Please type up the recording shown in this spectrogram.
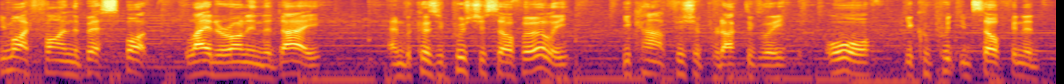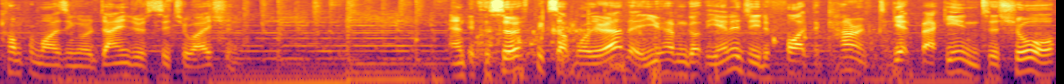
You might find the best spot later on in the day and because you pushed yourself early, you can't fish it productively or you could put yourself in a compromising or a dangerous situation. And if the surf picks up while you're out there, you haven't got the energy to fight the current to get back in to shore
